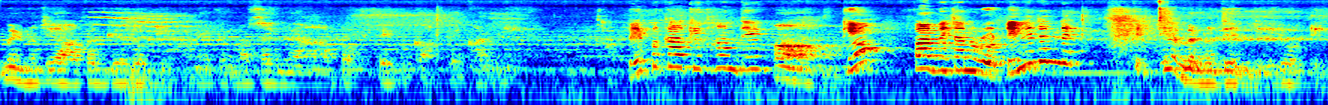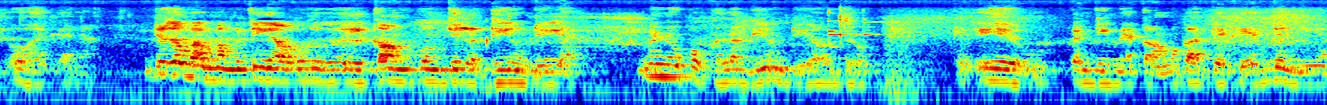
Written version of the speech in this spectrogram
ਮੈਨੂੰ ਤੇ ਆਪ ਅੱਗੇ ਰੋਟੀ ਖਾਣੇ ਤੇ ਮਸਾ ਹੀ ਮੈਂ ਆਪ ਆਪੇ ਪਕਾ ਕੇ ਖਾਣੀ ਆਪੇ ਪਕਾ ਕੇ ਖਾਂਦੇ ਹੋ? ਹਾਂ। ਕਿਉਂ? ਭਾਬੀ ਤੁਹਾਨੂੰ ਰੋਟੀ ਨਹੀਂ ਦਿੰਦੇ? ਕਿੱਥੇ ਮੈਨੂੰ ਦਿੰਦੀ ਰੋਟੀ ਉਹ ਹੈ ਕਹਿਣਾ। ਜਦੋਂ ਮੈਂ ਮੰਗਦੀ ਆ ਉਦੋਂ ਇਹ ਕੰਮ ਕੁੰਮ 'ਚ ਲੱਗੀ ਹੁੰਦੀ ਆ। ਮੈਨੂੰ ਭੁੱਖ ਲੱਗੀ ਹੁੰਦੀ ਆ ਉਧਰੋਂ। ਤੇ ਇਹ ਕਹਿੰਦੀ ਮੈਂ ਕੰਮ ਕਰਕੇ ਫੇਰ ਦਿੰਦੀ ਆ।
